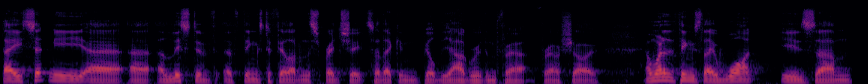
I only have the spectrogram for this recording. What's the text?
they sent me uh, a, a list of, of things to fill out on the spreadsheet so they can build the algorithm for our, for our show. And one of the things they want is um,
